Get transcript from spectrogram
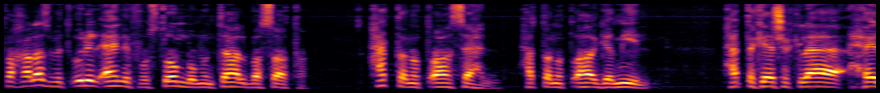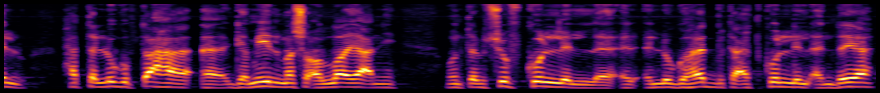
فخلاص بتقول الأهلي في وسطهم بمنتهى البساطة. حتى نطقها سهل حتى نطقها جميل حتى كده شكلها حلو حتى اللوجو بتاعها آه، جميل ما شاء الله يعني. وانت بتشوف كل ال- اللوجوهات بتاعت كل الأندية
